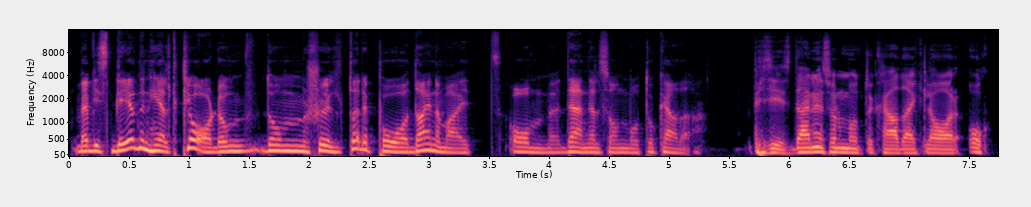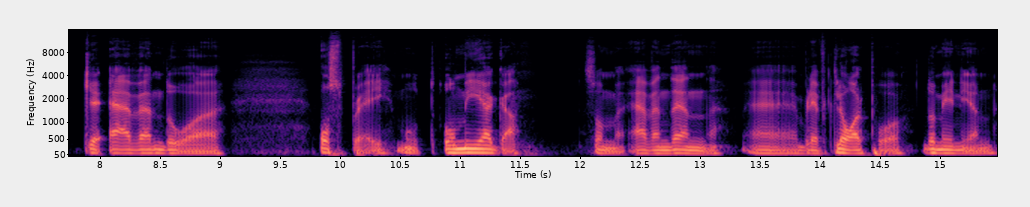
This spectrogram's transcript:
Men visst blev den helt klar? De, de skyltade på Dynamite om Danielson mot Okada. Precis, Danielson mot Okada är klar och även då Osprey mot Omega, som även den eh, blev klar på Dominion.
